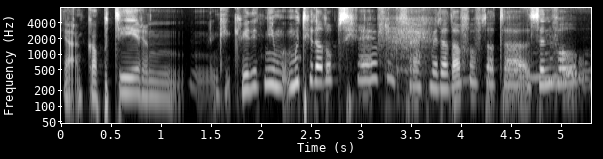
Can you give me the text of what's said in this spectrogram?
ja, capteren. Ik, ik, weet het niet. Moet je dat opschrijven? Ik vraag me dat af of dat uh, zinvol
